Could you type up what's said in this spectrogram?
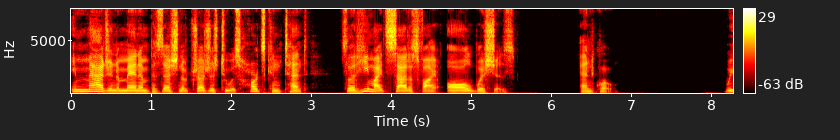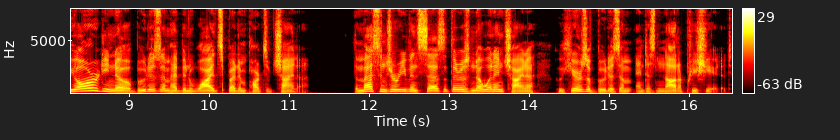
Imagine a man in possession of treasures to his heart's content, so that he might satisfy all wishes. We already know Buddhism had been widespread in parts of China. The messenger even says that there is no one in China who hears of Buddhism and does not appreciate it.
